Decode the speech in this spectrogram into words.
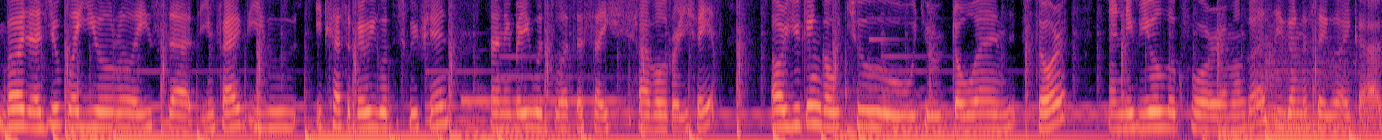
but as you play, you realize that in fact it, it has a very good description and a very good plot, as I have already said. Or you can go to your Dolan store, and if you look for Among Us, it's gonna say like a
